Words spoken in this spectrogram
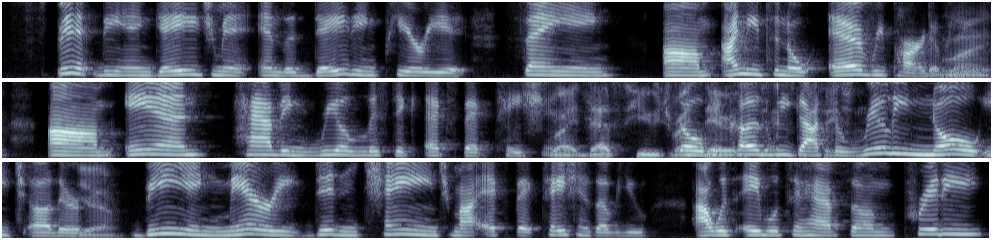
spent the engagement and the dating period saying, um, I need to know every part of you um and having realistic expectations. Right that's huge right so there because the we got to really know each other yeah. being married didn't change my expectations of you. I was able to have some pretty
